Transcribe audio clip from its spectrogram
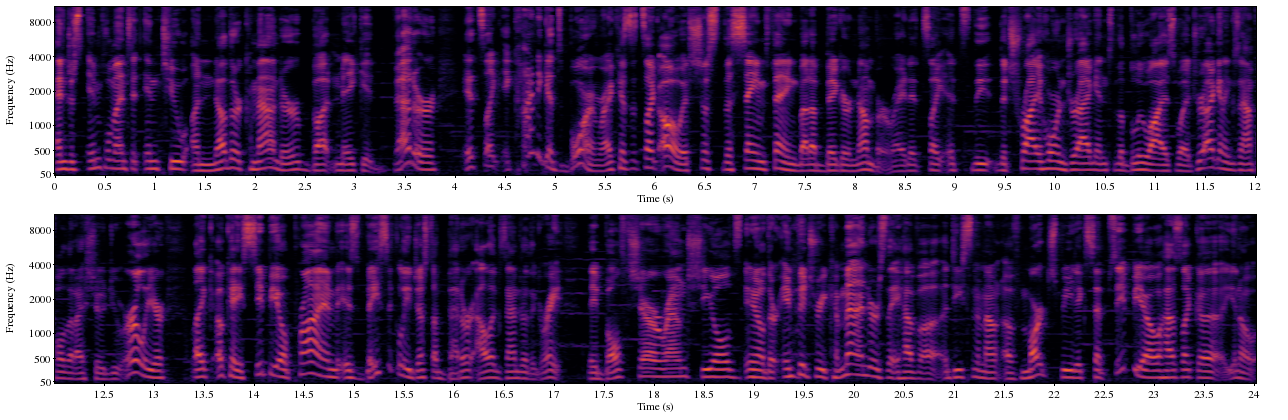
and just implement it into another commander but make it better it's like it kind of gets boring right? Because it's like oh it's just the same thing but a bigger number right? It's like it's the the tri-horn dragon to the blue eyes white dragon example that I showed you earlier. Like okay Scipio Prime is basically just a better Alexander the Great. They both share around shields. You know they're infantry commanders. They have a, a decent amount of march speed except Scipio has like a you know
